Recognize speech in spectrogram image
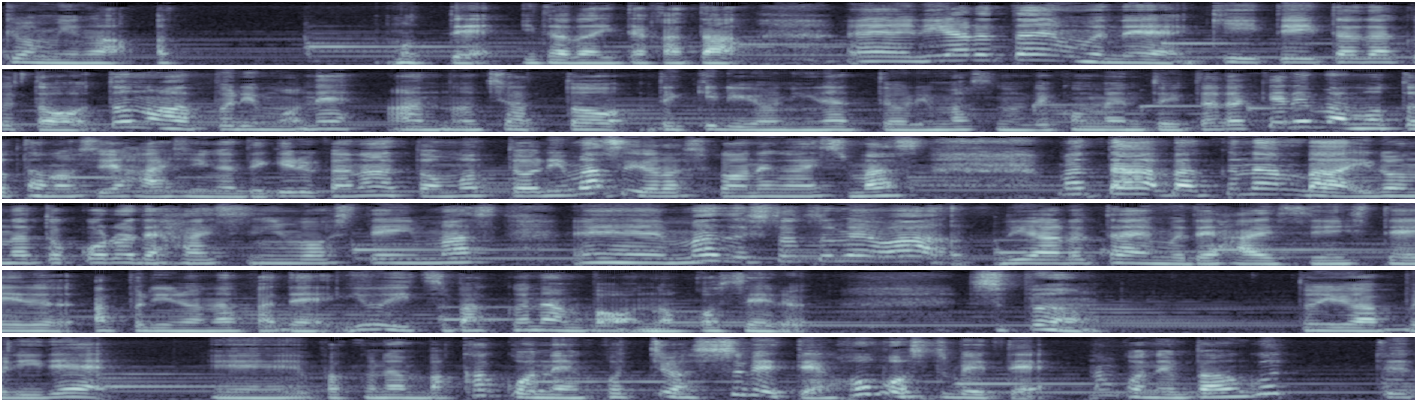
興味があって持っていただいた方、えーリアルタイムで聞いていただくと、どのアプリもね、あの、チャットできるようになっておりますので、コメントいただければもっと楽しい配信ができるかなと思っております。よろしくお願いします。また、バックナンバーいろんなところで配信をしています。えーまず一つ目は、リアルタイムで配信しているアプリの中で、唯一バックナンバーを残せる、スプーンというアプリで、えーバックナンバー、過去ね、こっちはすべて、ほぼすべて、なんかね、バグって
